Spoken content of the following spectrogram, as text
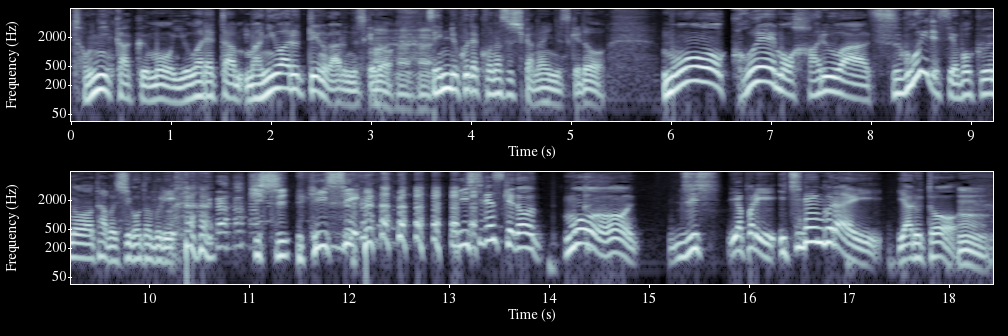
とにかくもう言われたマニュアルっていうのがあるんですけど、全力でこなすしかないんですけど、もう、声も張るは、すごいですよ、僕の多分仕事ぶり。必死。必死必死ですけど、もう、じし、やっぱり一年ぐらいやると、ん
